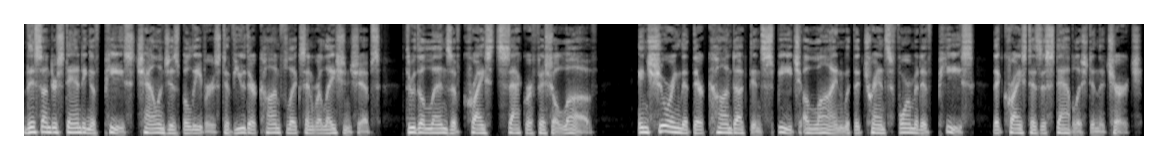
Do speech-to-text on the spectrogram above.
This understanding of peace challenges believers to view their conflicts and relationships through the lens of Christ's sacrificial love, ensuring that their conduct and speech align with the transformative peace that Christ has established in the church.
